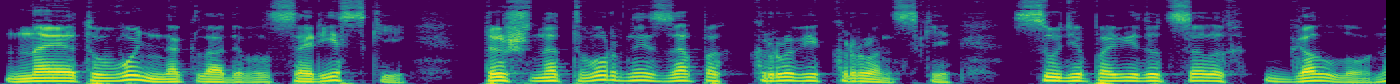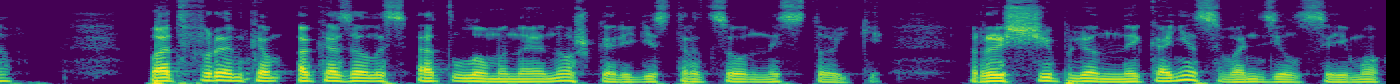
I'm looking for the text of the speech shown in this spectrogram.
На эту вонь накладывался резкий, тошнотворный запах крови Кронски, судя по виду целых галлонов. Под Фрэнком оказалась отломанная ножка регистрационной стойки. Расщепленный конец вонзился ему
